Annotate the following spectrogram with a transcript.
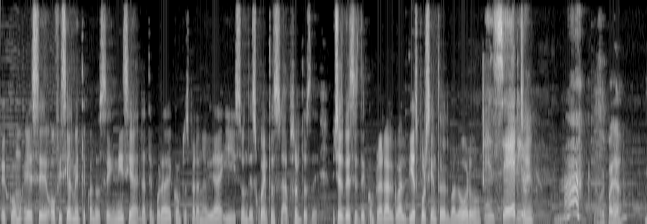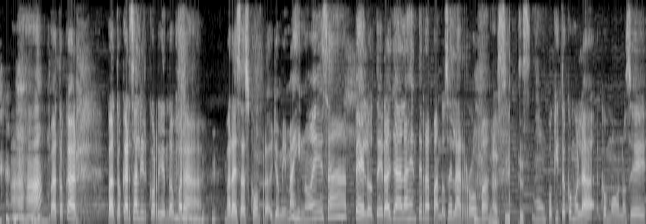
eh, como es eh, oficialmente cuando se inicia la temporada de compras para Navidad y son descuentos absurdos de muchas veces de comprar algo al 10% del valor o ¿En serio? Sí. Ah, Me voy para allá. Ajá, va a tocar, va a tocar salir corriendo para, para esas compras. Yo me imagino esa pelotera ya la gente rapándose la ropa, así Es- Un poquito como la, como no sé,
